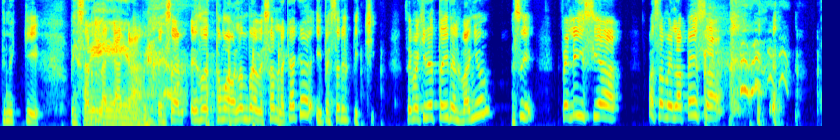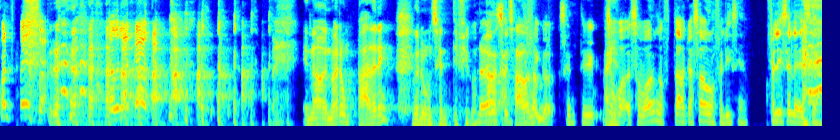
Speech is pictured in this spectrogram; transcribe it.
tienes que pesar la caca. Pesar, eso estamos hablando de pesar la caca y pesar el pichi. ¿Se imagina estar en el baño? Así, Felicia, pásame la pesa. ¿Cuál pesa? La de la caca. no, no era un padre, no era un científico. No, Estaba un casado, ¿no? científico. Ah, estaba casado con Felicia. Felicia le decía,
